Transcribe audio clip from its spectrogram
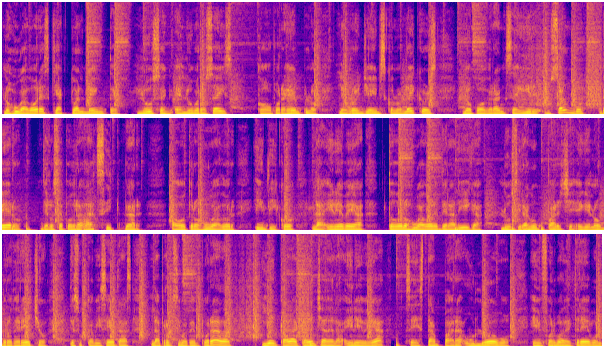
los jugadores que actualmente lucen el número 6 como por ejemplo LeBron James con los Lakers, lo podrán seguir usando, pero ya no se podrá asignar a otro jugador, indicó la NBA. Todos los jugadores de la liga lucirán un parche en el hombro derecho de sus camisetas la próxima temporada y en cada cancha de la NBA se estampará un logo en forma de trébol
